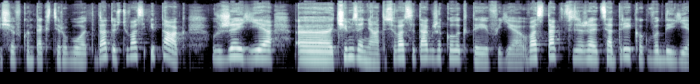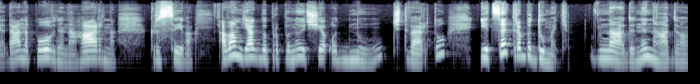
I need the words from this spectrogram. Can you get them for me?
ще в контексті роботи. Да? Тобто у вас і так вже є е, чим зайнятися, у вас і так вже колектив є, у вас так вже ця трійка води є, да, наповнена, гарна, красива. А вам якби пропонують ще одну, четверту, і це треба думати. В надо, не надо,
